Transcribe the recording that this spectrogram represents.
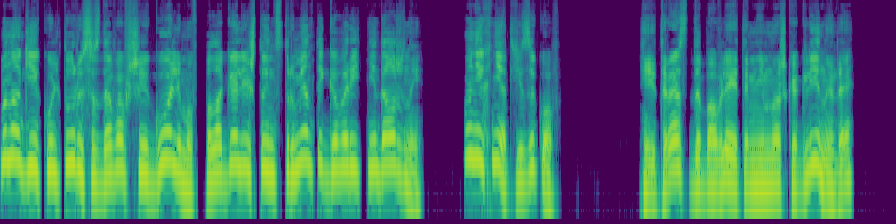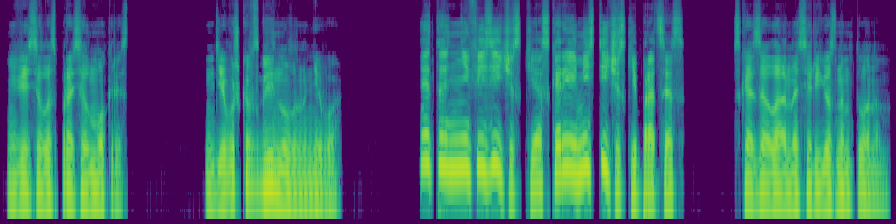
Многие культуры, создававшие големов, полагали, что инструменты говорить не должны. У них нет языков. И Траст добавляет им немножко глины, да? Весело спросил Мокрест. Девушка взглянула на него. Это не физический, а скорее мистический процесс сказала она серьезным тоном.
